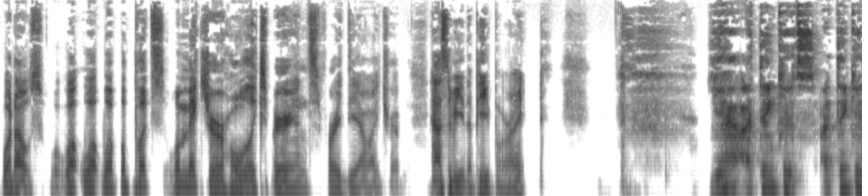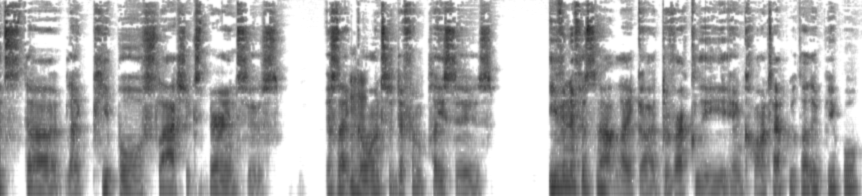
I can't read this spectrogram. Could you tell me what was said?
What else? What what what what puts what makes your whole experience for a DIY trip? It has to be the people, right? Yeah, I think it's I think it's the like people slash experiences. It's like mm-hmm. going to different places, even if it's not like uh, directly in contact with other people.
